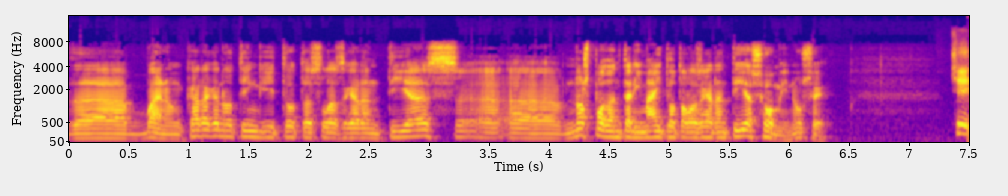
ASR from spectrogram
de, bueno, encara que no tingui totes les garanties, eh, eh, no es poden tenir mai totes les garanties, som-hi, no ho sé. Sí.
